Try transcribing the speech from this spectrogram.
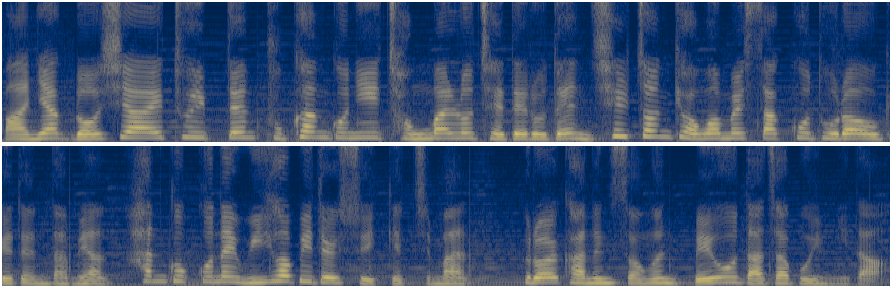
만약 러시아에 투입된 북한군이 정말로 제대로 된 실전 경험을 쌓고 돌아오게 된다면 한국군의 위협이 될 수 있겠지만 그럴 가능성은 매우 낮아 보입니다.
